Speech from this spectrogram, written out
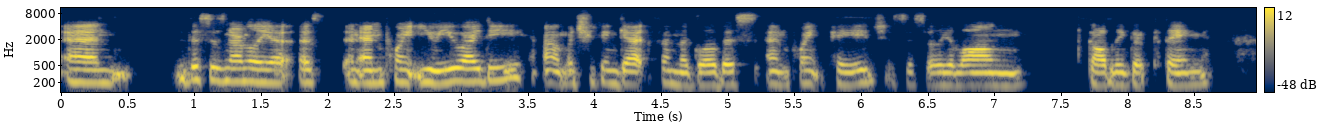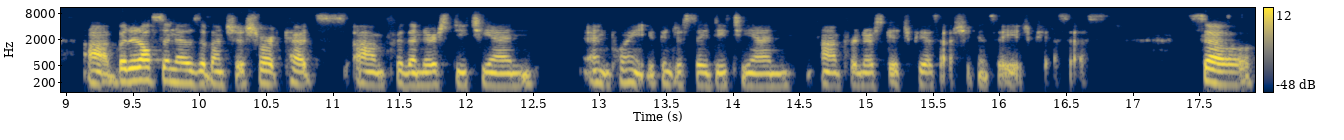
And this is normally a, a, an endpoint UUID, um, which you can get from the Globus endpoint page. It's this really long gobbledygook thing. Uh, but it also knows a bunch of shortcuts um, for the NERSC DTN endpoint, you can just say DTN. Um, for NERSC HPSS, you can say HPSS. So,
